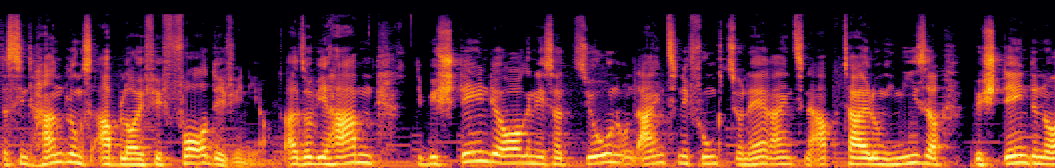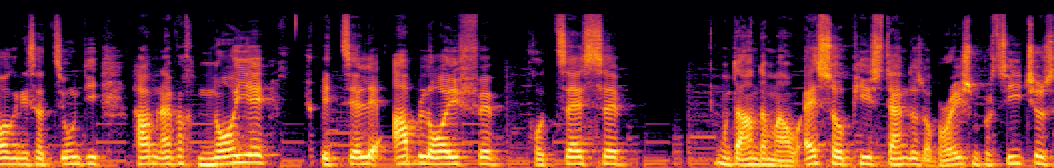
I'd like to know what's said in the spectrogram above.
das sind Handlungsabläufe vordefiniert. Also wir haben die bestehende Organisation und einzelne Funktionäre, einzelne Abteilungen in dieser bestehenden Organisation, die haben einfach neue spezielle Abläufe, Prozesse, unter anderem auch SOP, Standard Operation Procedures,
